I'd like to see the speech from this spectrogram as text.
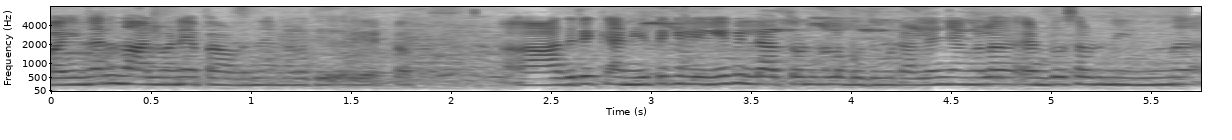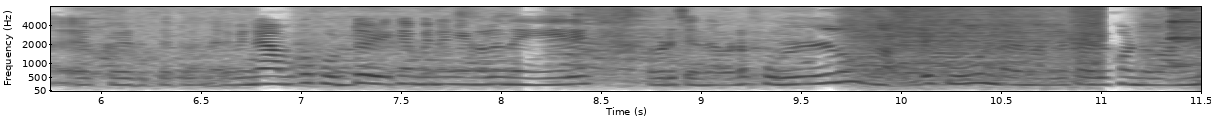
വൈകുന്നേരം നാല് മണിയപ്പോൾ അവിടെ ഞങ്ങൾ കയറി കേട്ടോ. ആതിരയ്ക്ക് അനിയത്തിക്ക് ലീവ് ഇല്ലാത്തതുകൊണ്ടുള്ള ബുദ്ധിമുട്ടല്ല ഞങ്ങൾ രണ്ട് ദിവസം അവിടെ നിന്ന് ഒക്കെ എടുത്തിട്ട് വന്നത്. പിന്നെ നമുക്ക് ഫുഡ് കഴിക്കാൻ പിന്നെ ഞങ്ങൾ നേരെ അവിടെ ചെന്ന് അവിടെ ഫുള്ളും നല്ല ക്യൂ ഉണ്ടായിരുന്നു. നല്ല തിരക്കുണ്ട് വന്ന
